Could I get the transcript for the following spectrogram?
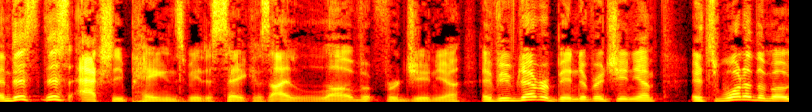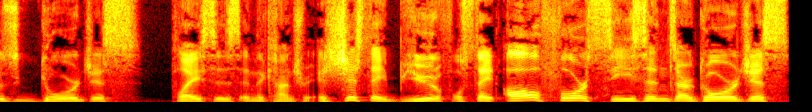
and this this actually pains me to say because I love Virginia. If you've never been to Virginia, it's one of the most gorgeous places in the country. It's just a beautiful state. All four seasons are gorgeous.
